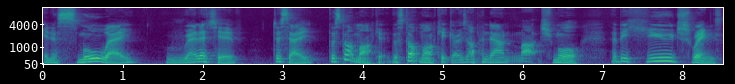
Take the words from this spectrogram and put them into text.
in a small way relative to say the stock market. The stock market goes up and down much more. There'd be huge swings.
